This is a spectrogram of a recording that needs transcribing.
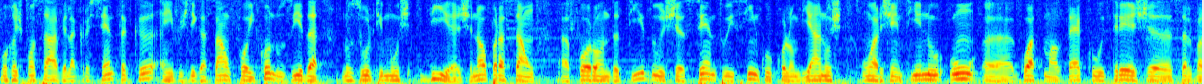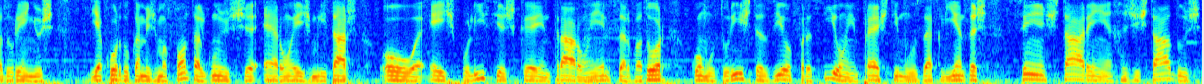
O responsável acrescenta que a investigação foi conduzida nos últimos dias. Na operação foram detidos 105 colombianos, um argentino, um uh, guatemalteco e três eh, salvadorenhos. De acordo com a mesma fonte, alguns eram ex-militares ou ex-polícias que entraram em El Salvador como turistas e ofereciam empréstimos a clientes sem estarem registados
